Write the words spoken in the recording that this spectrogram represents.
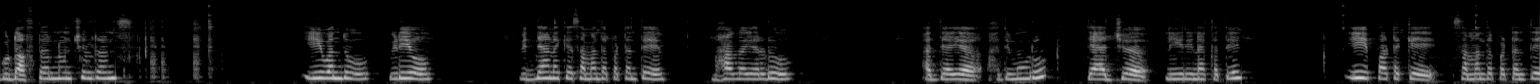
ಗುಡ್ ಆಫ್ಟರ್ನೂನ್, ಚಿಲ್ಡ್ರನ್ಸ್. ಈ ಒಂದು ವಿಡಿಯೋ ವಿಜ್ಞಾನಕ್ಕೆ ಸಂಬಂಧಪಟ್ಟಂತೆ ಭಾಗ ಎರಡು, ಅಧ್ಯಾಯ ಹದಿಮೂರು, ತ್ಯಾಜ್ಯ ನೀರಿನ ಕತೆ. ಈ ಪಾಠಕ್ಕೆ ಸಂಬಂಧಪಟ್ಟಂತೆ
